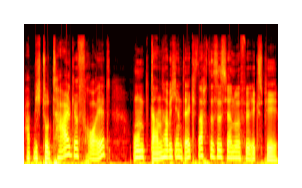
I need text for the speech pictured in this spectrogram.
Hab mich total gefreut. Und dann habe ich entdeckt, ach, das ist ja nur für XP.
